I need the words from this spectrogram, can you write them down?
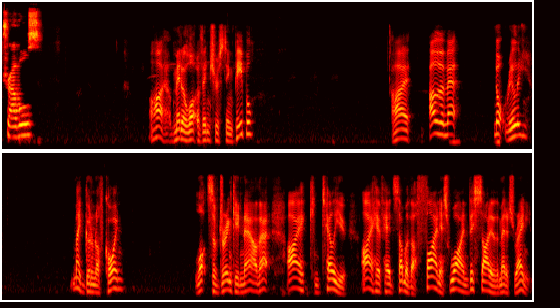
travels? I met a lot of interesting people. I, other than that, not really. Made good enough coin. Lots of drinking now. That I can tell you, I have had some of the finest wine this side of the Mediterranean.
